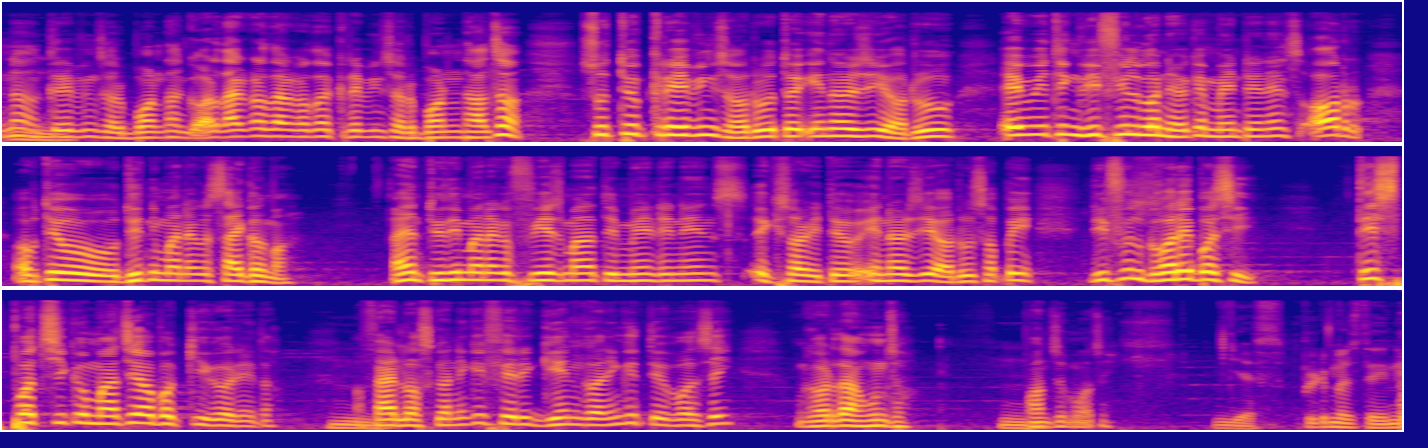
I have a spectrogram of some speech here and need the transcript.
होइन क्रेभिङ्सहरू बढ्न गर्दा गर्दा गर्दा क्रेभिङ्सहरू बढ्न थाल्छ। सो त्यो क्रेभिङ्सहरू त्यो एनर्जीहरू एभ्रिथिङ रिफिल गर्ने हो क्या मेन्टेनेन्स अर अब त्यो दुई तिन महिनाको साइकलमा होइन दुई तिन महिनाको फेजमा त्यो मेन्टेनेन्स एक सरी त्यो एनर्जीहरू सबै रिफिल गरेपछि त्यसपछिकोमा चाहिँ अब के गर्ने त? फ्याट लस गर्ने कि फेरि गेन गर्ने कि त्यो पछि गर्दा हुन्छ। भन्छु म चाहिँ। यस प्रिटी मच त्यही नै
